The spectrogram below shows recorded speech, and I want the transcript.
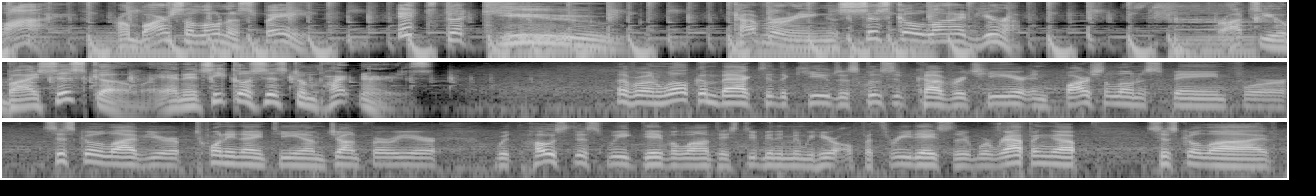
Live from Barcelona, Spain, it's theCUBE. Covering Cisco Live Europe. Brought to you by Cisco and its ecosystem partners. Everyone, welcome back to theCUBE's exclusive coverage here in Barcelona, Spain for Cisco Live Europe 2019. I'm John Furrier with host this week, Dave Vellante, Stu Miniman. We're here for three days, so we're wrapping up Cisco Live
